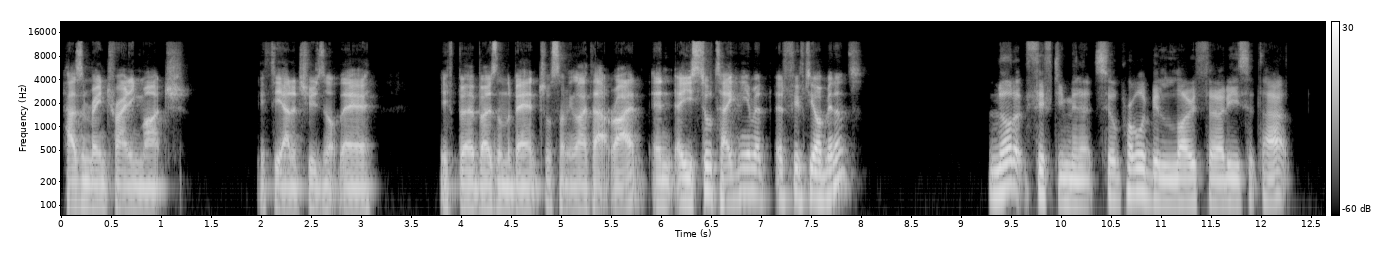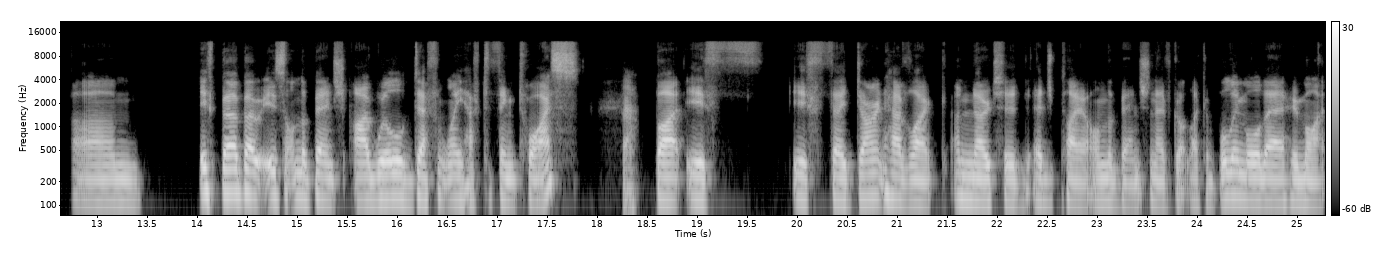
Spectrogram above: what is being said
hasn't been training much, if the attitude's not there, if Burbo's on the bench or something like that, right? And are you still taking him at, at fifty odd minutes? Not at 50 minutes. He'll probably be low 30s at that. Um, if Burbo is on the bench, I will definitely have to think twice. Okay. But if if they don't have like a noted edge player on the bench and they've got like a Bullemor there who might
